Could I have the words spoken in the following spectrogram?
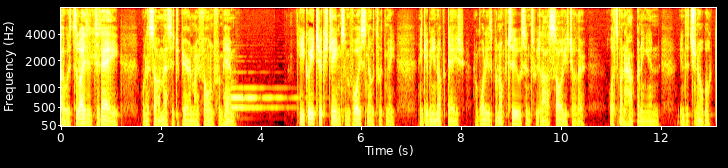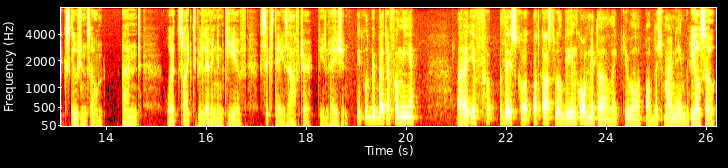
I was delighted today when I saw a message appear on my phone from him. He agreed to exchange some voice notes with me and give me an update on what he's been up to since we last saw each other, what's been happening in, in the Chernobyl exclusion zone, and what it's like to be living in Kiev six days after the invasion. It would be better for me if this podcast will be incognito, like you will not publish my name. He also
